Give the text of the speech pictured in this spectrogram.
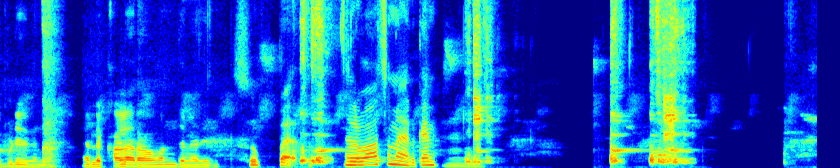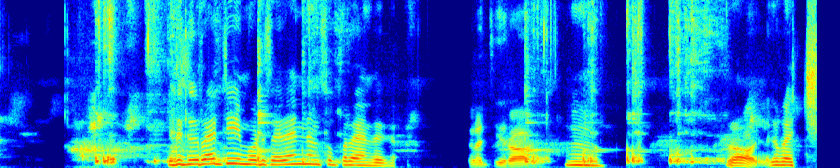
எப்படி இருக்குண்ணா. நல்ல கலராகவும் அந்த மாதிரி இருக்கு. சூப்பர். நல்ல வாசமா இருக்கேன். இதுக்கு இறைச்சியும் போட்டு செய்தா இன்னும் சூப்பரா இருந்திருக்கு. இறைச்சி ரா ம். ரோல் இறைச்சி.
